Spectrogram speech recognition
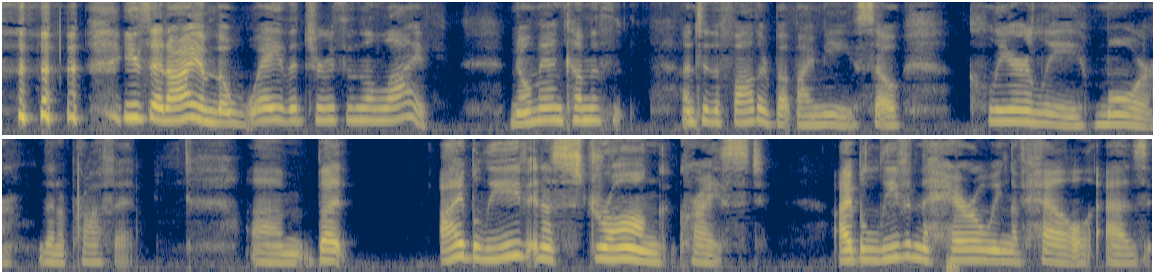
he said, I am the way, the truth, and the life. No man cometh unto the Father but by me. So clearly more than a prophet. Um, but I believe in a strong Christ. I believe in the harrowing of hell, as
